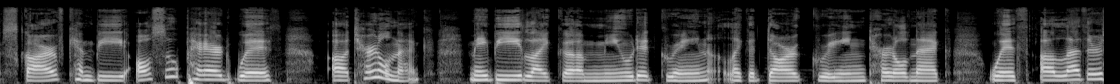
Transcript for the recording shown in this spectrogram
scarf can be also paired with a turtleneck, maybe like a muted green, like a dark green turtleneck with a leather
